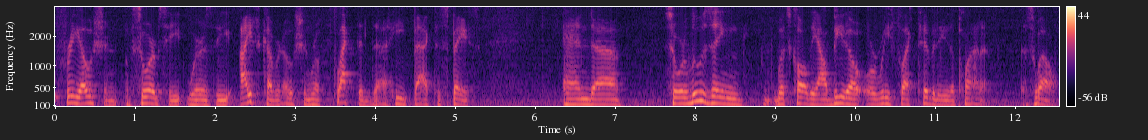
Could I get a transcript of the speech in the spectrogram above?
free ocean absorbs heat, whereas the ice covered ocean reflected that heat back to space. And uh, so we're losing what's called the albedo or reflectivity of the planet as well.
